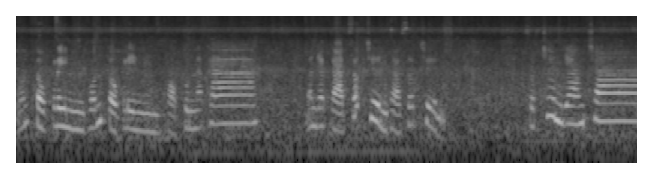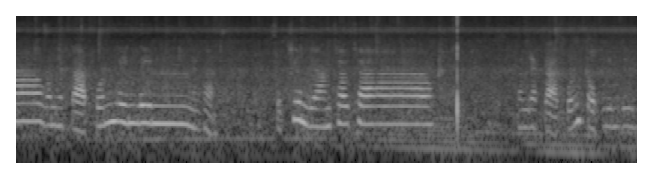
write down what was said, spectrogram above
ฝนตกกลิ่นฝนตกกลิ่นขอบคุณนะคะ บรรยากาศสดชื่นค่ะสดชื่น สดชื่นยามเช้า บรรยากาศฝนลินลินนี่ค่ะ สดชื่นยามเช้าเช้าบรรยากาศฝนตกลินลิน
